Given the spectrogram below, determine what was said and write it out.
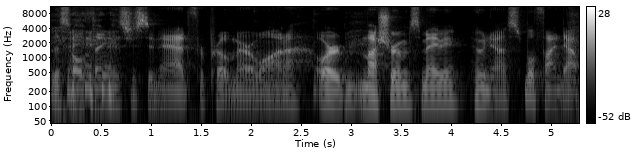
this whole thing is just an ad for pro marijuana or mushrooms, maybe. Who knows? We'll find out.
